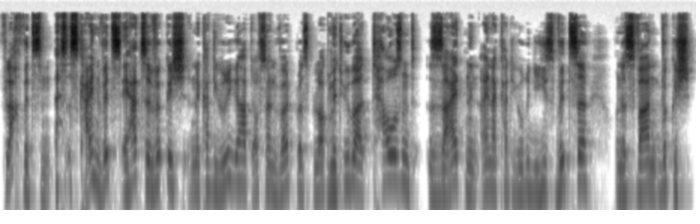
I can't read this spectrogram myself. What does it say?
Flachwitzen. Das ist kein Witz. Er hatte wirklich eine Kategorie gehabt auf seinem WordPress-Blog mit über 1000 Seiten in einer Kategorie, die hieß Witze. Und es waren wirklich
